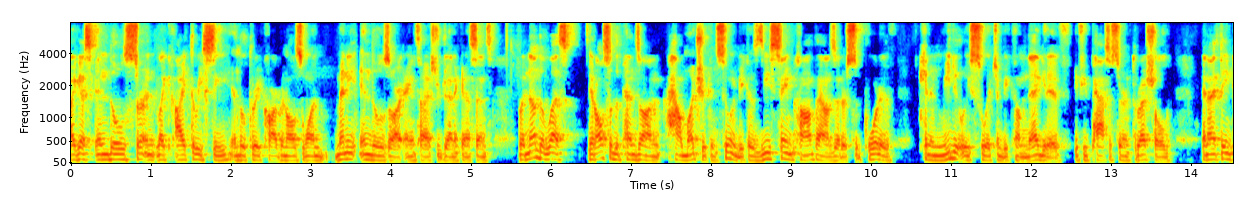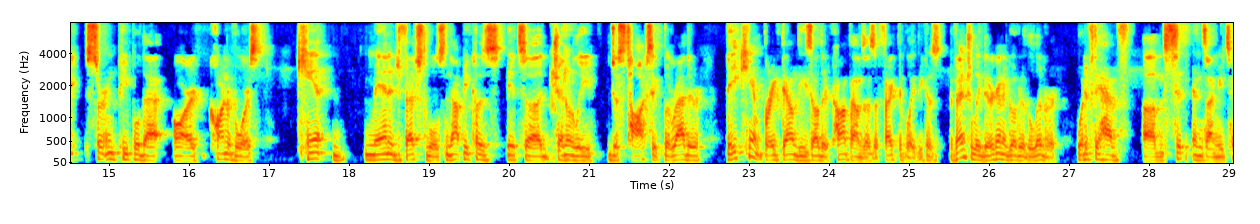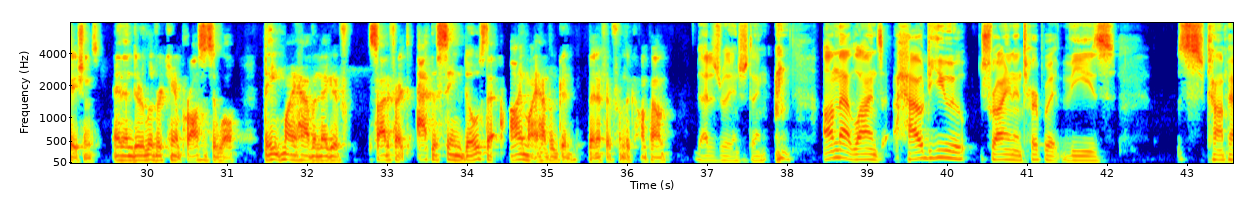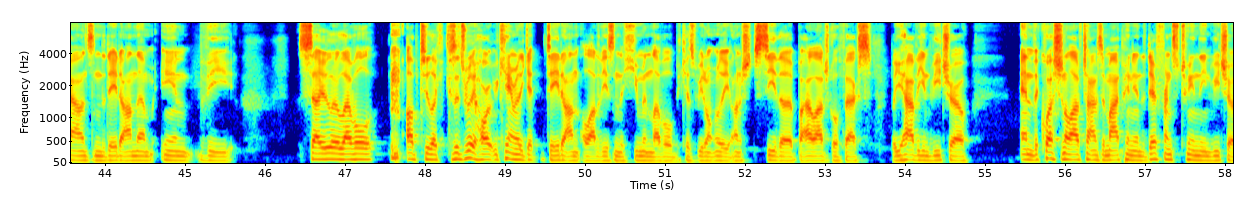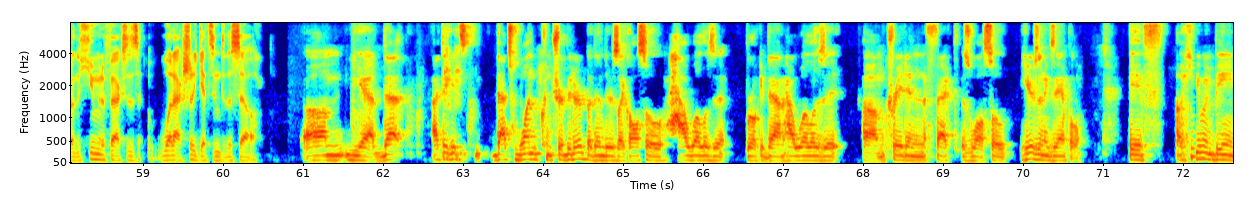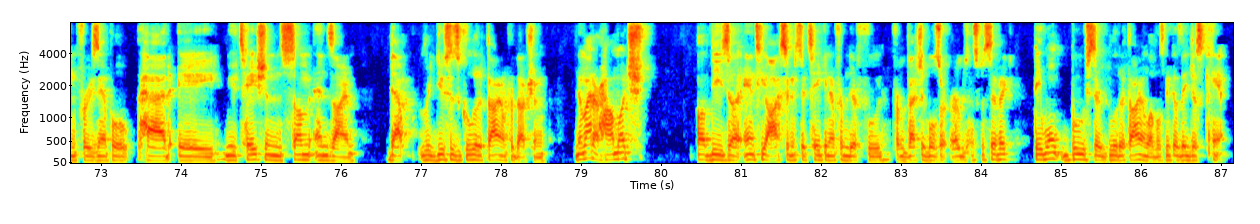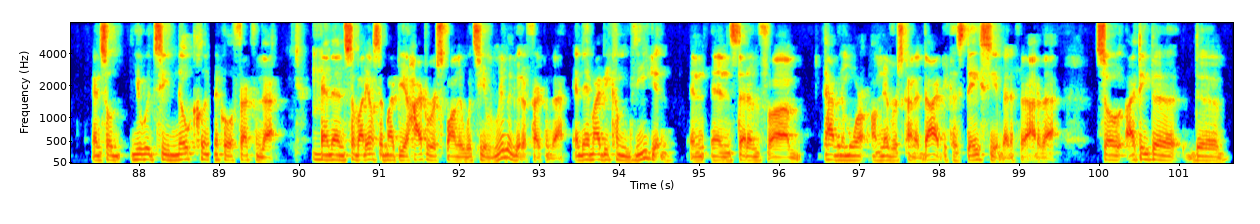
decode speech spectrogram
I guess indoles, certain like I3C, indole 3 carbinol is one. Many indoles are anti-estrogenic in a sense, but nonetheless, it also depends on how much you're consuming because these same compounds that are supportive can immediately switch and become negative if you pass a certain threshold. And I think certain people that are carnivores can't manage vegetables, not because it's uh, generally just toxic, but rather they can't break down these other compounds as effectively because eventually they're going to go to the liver. What if they have um, CYP enzyme mutations and then their liver can't process it well? They might have a negative side effect at the same dose that I might have a good benefit from the compound. That is really interesting. On that lines, how do you try and interpret these compounds and the data on them in the cellular level up to like because it's really hard we can't really get data on a lot of these in the human level because we don't really see the biological effects but you have the in vitro. And the question a lot of times in my opinion the difference between the in vitro and the human effects is what actually gets into the cell. Um, yeah that i think it's that's one contributor but then there's like also how well is it broken down? How well is it um, creating an effect as well? So here's an example. If a human being for example had a mutation some enzyme that reduces glutathione production. No matter how much of these uh, antioxidants they're taking in from their food, from vegetables or herbs in specific, they won't boost their glutathione levels because they just can't. And so you would see no clinical effect from that. Mm-hmm. And then somebody else that might be a hyper responder would see a really good effect from that. And they might become vegan in, in, instead of uh, having a more omnivorous kind of diet because they see a benefit out of that. So I think the, the,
